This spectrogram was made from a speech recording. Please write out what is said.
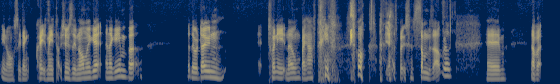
You know, obviously didn't quite as many touchdowns as they normally get in a game, but but they were down twenty eight 0 by half time. so Yeah. that's about sums it up really. Um, no, but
